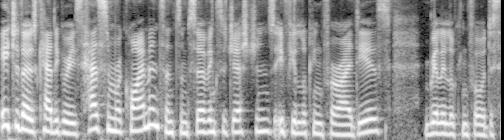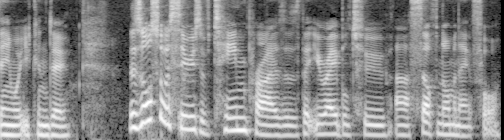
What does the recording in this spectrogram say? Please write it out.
Each of those categories has some requirements and some serving suggestions if you're looking for ideas. really looking forward to seeing what you can do. There's also a series of team prizes that you're able to uh, self nominate for.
